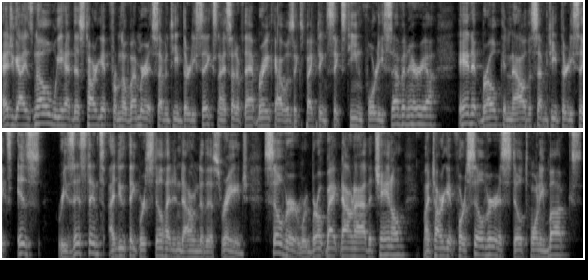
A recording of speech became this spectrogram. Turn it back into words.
as you guys know, we had this target from November at 1736, and I said if that break, I was expecting 1647 area, and it broke, and now the 1736 is resistance, I do think we're still heading down to this range. Silver, we broke back down out of the channel. My target for silver is still 20 bucks.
